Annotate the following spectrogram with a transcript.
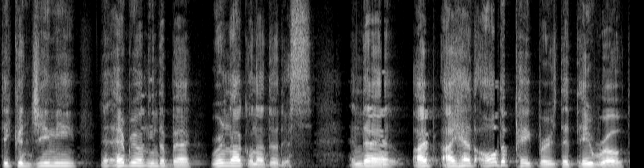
Deacon Jimmy, and everyone in the back, we're not gonna do this. And then I, I had all the papers that they wrote,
